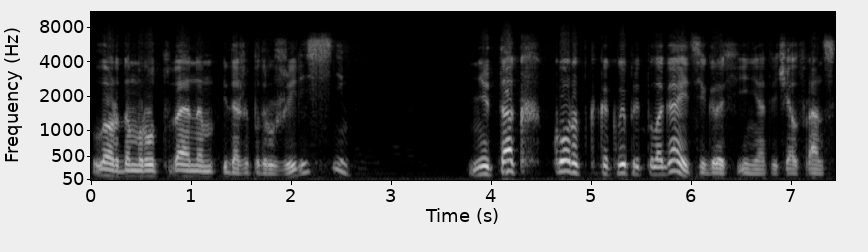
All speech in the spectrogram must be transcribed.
лордом Рутвеном и даже подружились с ним. «Не так коротко, как вы предполагаете, графиня», — отвечал Франц,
